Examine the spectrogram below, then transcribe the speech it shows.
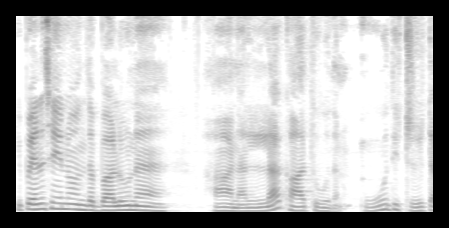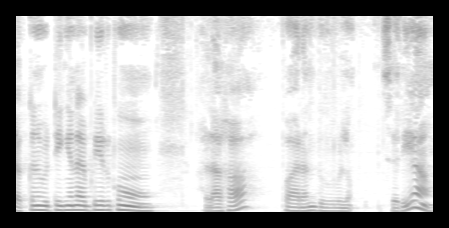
இப்போ என்ன செய்யணும்? இந்த பலூனை ஆ நல்லா காற்று ஊதணும். ஊதிட்டு டக்குன்னு விட்டிங்கன்னா எப்படி இருக்கும்? அழகாக பறந்து விழும். சரியா?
